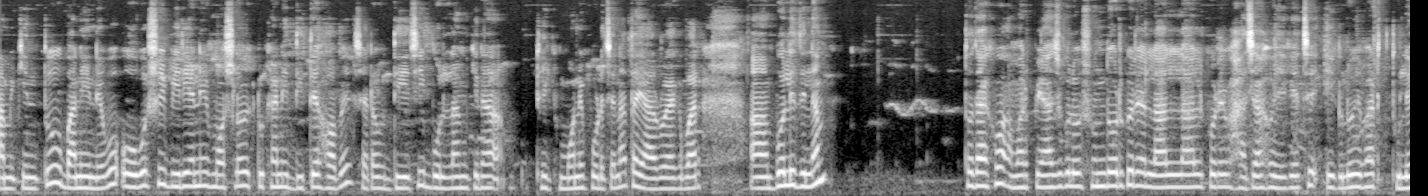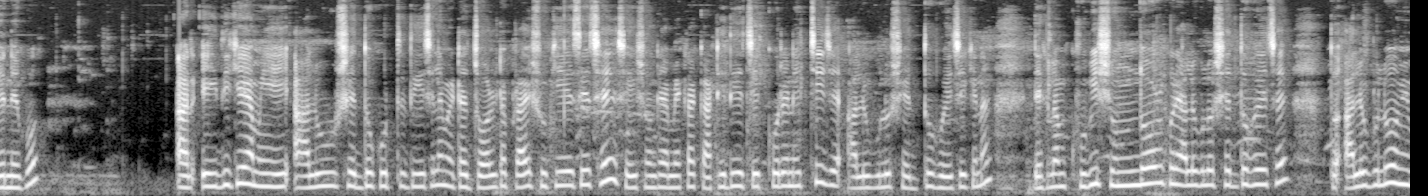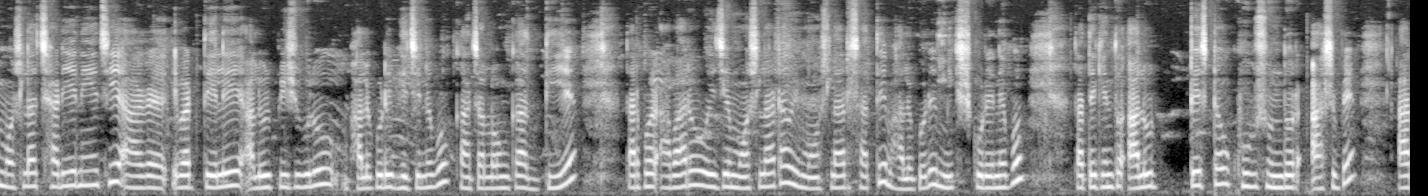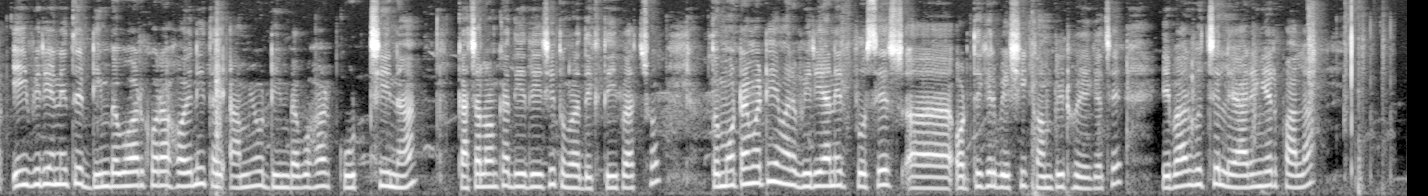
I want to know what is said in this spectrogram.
আমি কিন্তু বানিয়ে নেব। অবশ্যই বিরিয়ানির মশলাও একটুখানি দিতে হবে, সেটাও দিয়েছি, বললাম কিনা ঠিক মনে পড়েছে না, তাই আরও একবার বলে দিলাম। তো দেখো, আমার পেঁয়াজগুলো সুন্দর করে লাল লাল করে ভাজা হয়ে গেছে, এগুলো এবার তুলে নেব। আর এইদিকে আমি এই আলু সেদ্ধ করতে দিয়েছিলাম, এটা জলটা প্রায় শুকিয়ে এসেছে, সেই সঙ্গে আমি একটা কাঠি দিয়ে চেক করে নিচ্ছি যে আলুগুলো সেদ্ধ হয়েছে কিনা। দেখলাম খুবই সুন্দর করে আলুগুলো সেদ্ধ হয়েছে। তো আলুগুলো আমি মশলা ছাড়িয়ে নিয়েছি আর এবার তেলে আলুর পিসগুলো ভালো করে ভেজে নেব, কাঁচা লঙ্কা দিয়ে। তারপর আবারও ওই যে মশলাটা, ওই মশলার সাথে ভালো করে মিক্স করে নেব। তাতে কিন্তু আলুর টেস্টটাও খুব সুন্দর আসবে। আর এই বিরিয়ানিতে ডিম ব্যবহার করা হয়নি, তাই আমিও ডিম ব্যবহার করছি না। কাঁচা লঙ্কা দিয়ে দিয়েছি, তোমরা দেখতেই পাচ্ছ। তো মোটামুটি আমার বিরিয়ানির প্রসেস অর্ধেকের বেশি কমপ্লিট হয়ে গেছে। এবার হচ্ছে লেয়ারিংয়ের পালা।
